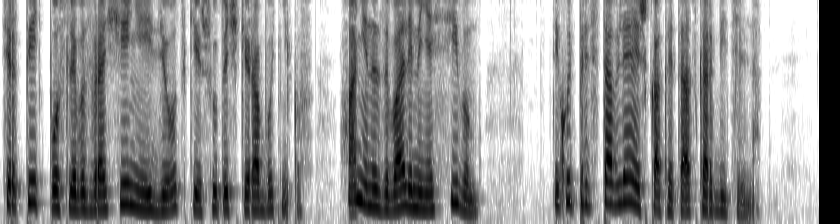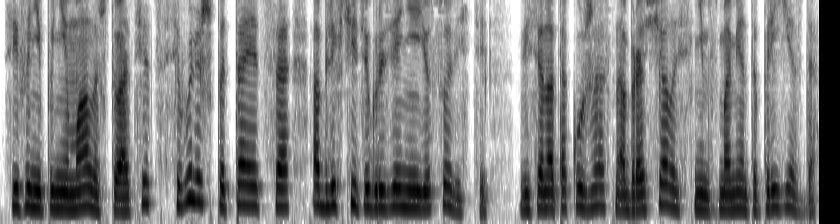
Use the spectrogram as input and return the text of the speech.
терпеть после возвращения идиотские шуточки работников? Они называли меня Сивом. Ты хоть представляешь, как это оскорбительно?» Тиффани понимала, что отец всего лишь пытается облегчить угрызение ее совести, ведь она так ужасно обращалась с ним с момента приезда,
